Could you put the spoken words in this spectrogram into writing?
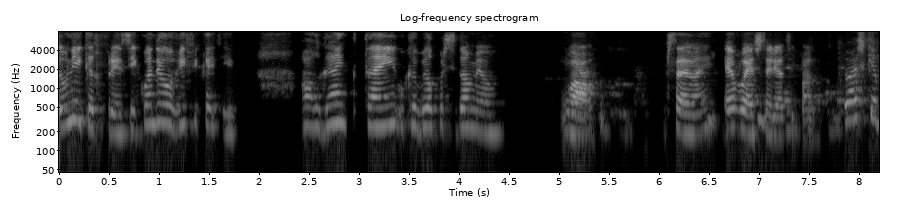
a única referência, e quando eu a vi fiquei tipo, alguém que tem o cabelo parecido ao meu, Yeah. uau, percebem? É bué estereotipado, Eu acho que é é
